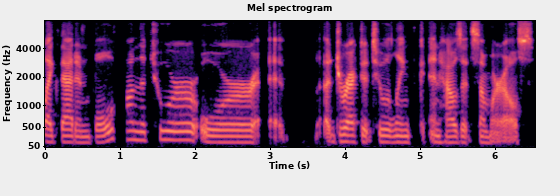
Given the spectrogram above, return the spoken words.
like that in bulk on the tour or direct it to a link and house it somewhere else?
